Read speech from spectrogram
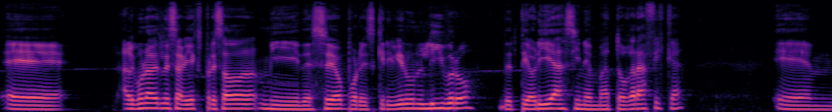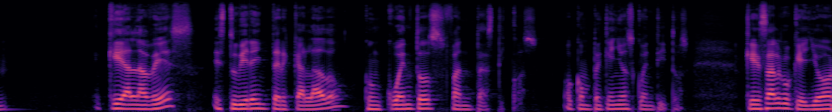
eh, alguna vez les había expresado mi deseo por escribir un libro de teoría cinematográfica em, que a la vez estuviera intercalado con cuentos fantásticos o con pequeños cuentitos. Que es algo que yo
